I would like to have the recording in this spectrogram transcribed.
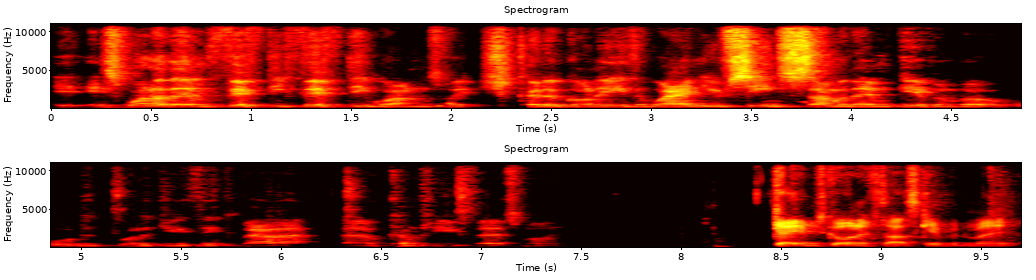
it's one of them 50-50 ones which could have gone either way. And you've seen some of them given, but what did, what did you think about that? I'll come to you first, Mike. Game's gone if that's given, mate.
